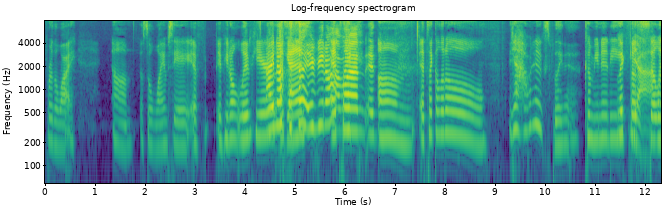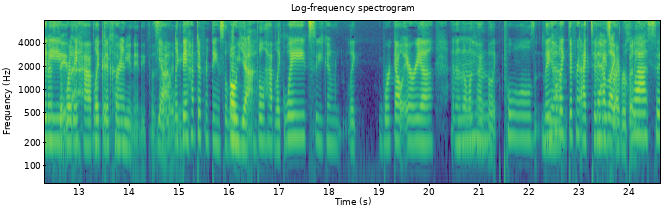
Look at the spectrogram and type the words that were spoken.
for the Y. Um so YMCA if if you don't live here I know. again, if you don't it's have like, one, it's um it's like a little yeah. How would you explain it? community Like yeah, facility say where they have like, a different community facility. yeah, like they have different things so like, Oh yeah. they'll have like weights so you can like workout area and then they'll have Mhm. like pools they Yeah. have like different They activities have like for everybody classes.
